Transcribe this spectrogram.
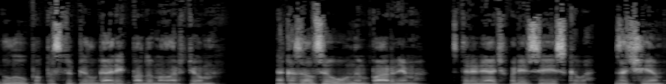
Глупо поступил Гарик, подумал Артем. Оказался умным парнем. Стрелять в полицейского. Зачем?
